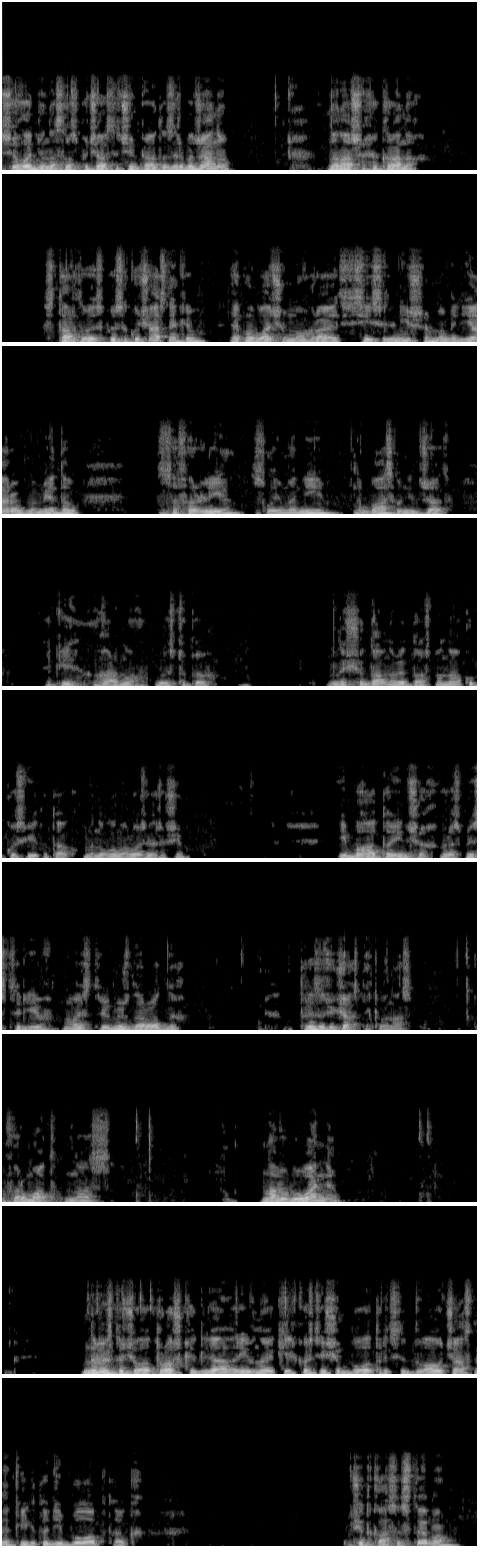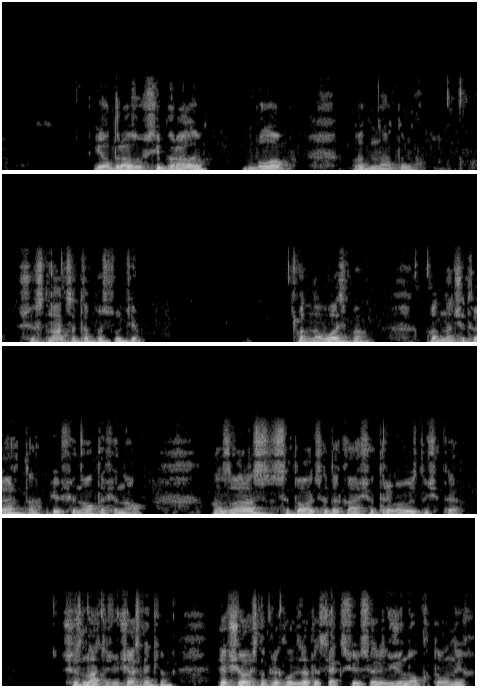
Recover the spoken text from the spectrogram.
Сьогодні у нас розпочався чемпіонат Азербайджану. На наших екранах стартовий список учасників. Як ми бачимо, грають всі сильніші: Мамедяров, Мамедов, Сафарлі, Сулеймані, Абасов Ніджат, який гарно виступив нещодавно відносно на Кубку світу, так, в минулому розіграші. І багато інших росмістерів, майстрів міжнародних. 30 учасників у нас. Формат у нас на вибування. Не вистачило трошки для рівної кількості, щоб було 32 учасники, і тоді була б так чітка система. І одразу всі б грали. Була б одна там 16 по суті, одна восьма, одна четверта, півфінал та фінал. А зараз ситуація така, що треба визначити 16 учасників. Якщо ось, наприклад, взяти секцію серед жінок, то у них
